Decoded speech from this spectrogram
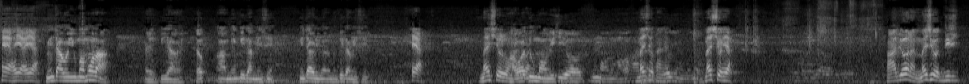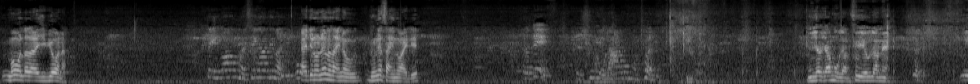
ဟဲ့ဟဲ့မင်းတာဝန်ယူမှာမဟုတ်လားအေးပြီးရမယ်တော့အာမင်းကိစ္စမင်းရှင်းမင်းတာဝန်ယူမှာမင်းကိစ္စမင်းရှင်းဟဲ့မက်ရှို့တော့ငါကသူ့မောင်လေးရှိရောသူ့မောင်လုံးငါကမက်ရှို့ခံတယ်မက်ရှို့ဟဲ့ငါပြောနေမက်ရှို့ဒီမောင်တတကြီးပြောနေ စိတ်ကောင်းမှစိတ်ကောင်းလေးပါလေပို့အဲကျွန်တော်လည်းမဆိုင်တော့ဘူးသူနဲ့ဆိုင်သွားပြီလေဟုတ်တယ်ချူရလားမထွက်ဘူးမင်းယောက်ျားမို့လားမဆွေရဘူးလားမင်းဒီ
